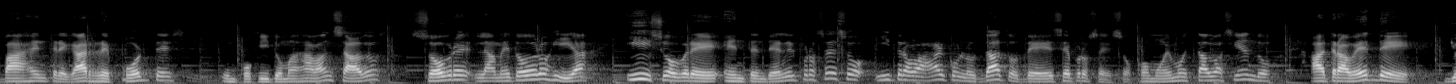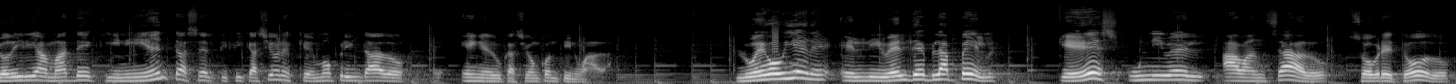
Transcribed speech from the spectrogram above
vas a entregar reportes un poquito más avanzados sobre la metodología y sobre entender el proceso y trabajar con los datos de ese proceso, como hemos estado haciendo a través de yo diría más de 500 certificaciones que hemos brindado en educación continuada. Luego viene el nivel de Black Belt, que es un nivel avanzado, sobre todo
